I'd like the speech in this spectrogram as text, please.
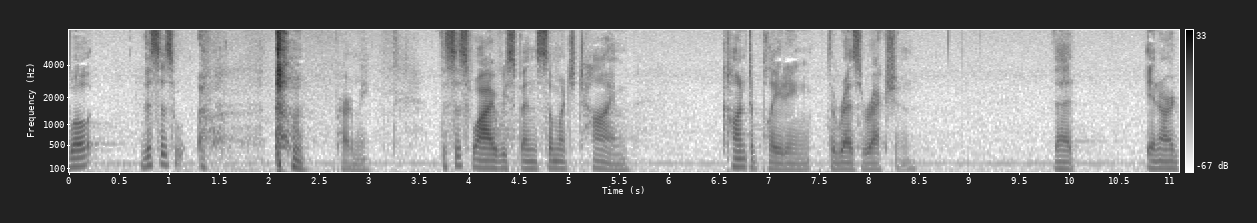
Well, this is, pardon me, this is why we spend so much time contemplating the resurrection. That in our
